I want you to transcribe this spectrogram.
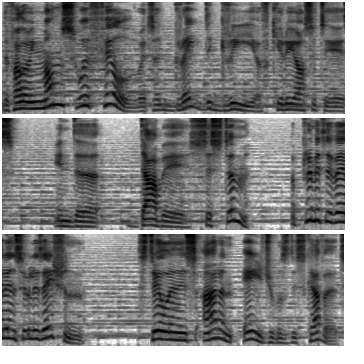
The following months were filled with a great degree of curiosities. In the Dabe system, a primitive alien civilization, still in its Iron Age was discovered.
